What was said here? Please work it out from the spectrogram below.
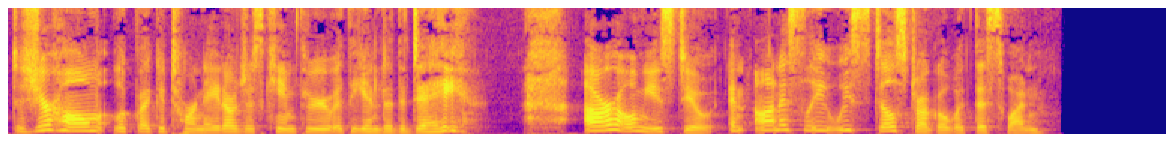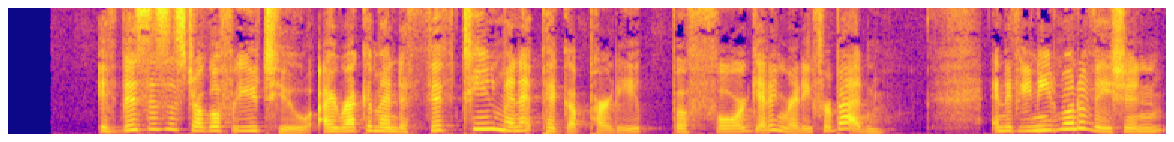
Does your home look like a tornado just came through at the end of the day? Our home used to, and honestly, we still struggle with this one. If this is a struggle for you too, I recommend a 15 minute pickup party before getting ready for bed. And if you need motivation,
